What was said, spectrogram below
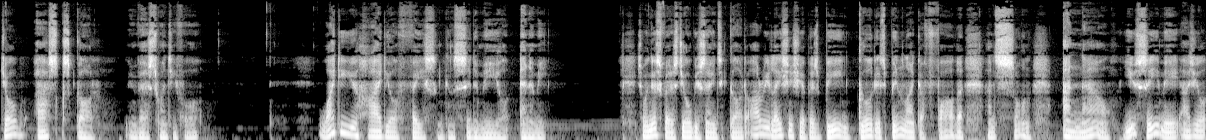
Job asks God in verse 24, Why do you hide your face and consider me your enemy? So in this verse, Job is saying to God, Our relationship has been good. It's been like a father and son. And now you see me as your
